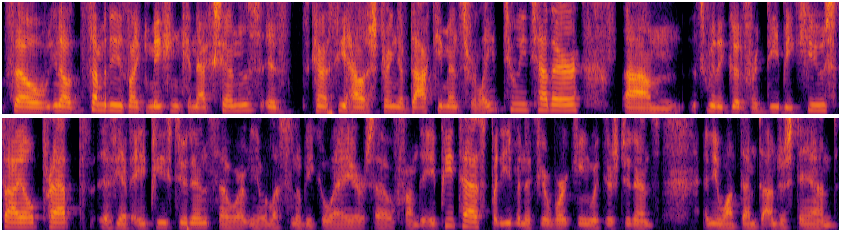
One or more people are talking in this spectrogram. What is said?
so you know some of these like making connections is to kind of see how a string of documents relate to each other. Um, it's really good for dbq style prep if you have ap students that were you know less than a week away or so from the ap test but even if you're working with your students and you want them to understand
